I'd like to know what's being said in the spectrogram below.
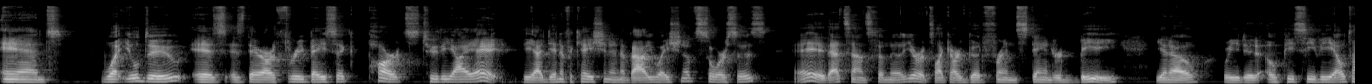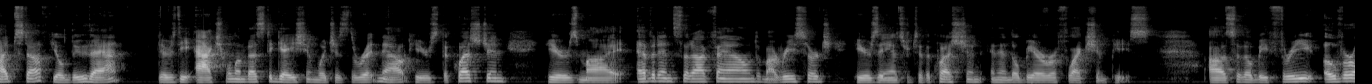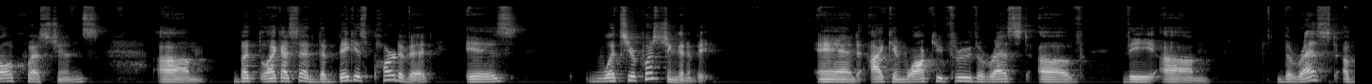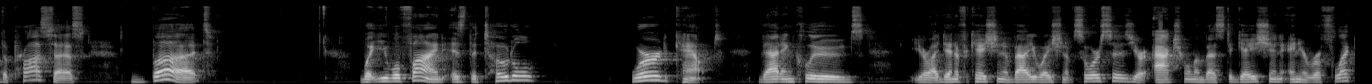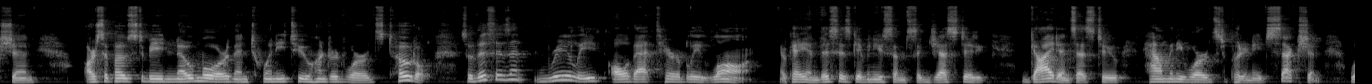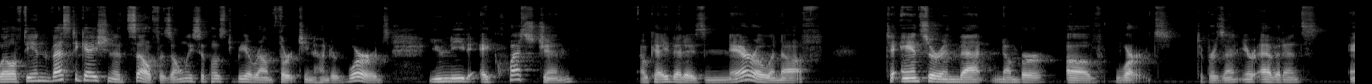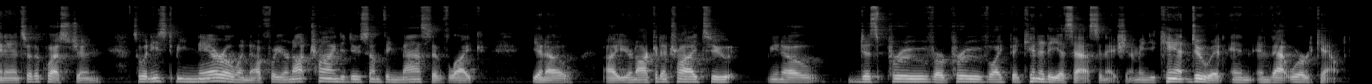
and what you'll do is, is there are three basic parts to the IA the identification and evaluation of sources, Hey, that sounds familiar. It's like our good friend Standard B, you know, where you did OPCVL type stuff. You'll do that. There's the actual investigation, which is the written out. Here's the question. Here's my evidence that I found, my research. Here's the answer to the question. And then there'll be a reflection piece. Uh, so there'll be three overall questions. Um, but like I said, the biggest part of it is what's your question going to be? And I can walk you through the rest of the um, the rest of the process, but what you will find is the total word count. That includes your identification evaluation of sources, your actual investigation, and your reflection are supposed to be no more than 2,200 words total. So this isn't really all that terribly long, okay? And this is giving you some suggested guidance as to how many words to put in each section. Well, if the investigation itself is only supposed to be around 1,300 words, you need a question, okay, that is narrow enough to answer in that number of words, to present your evidence and answer the question. So it needs to be narrow enough where you're not trying to do something massive like, you know, uh, you're not going to try to, you know, disprove or prove like the Kennedy assassination. I mean, you can't do it in, in that word count.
